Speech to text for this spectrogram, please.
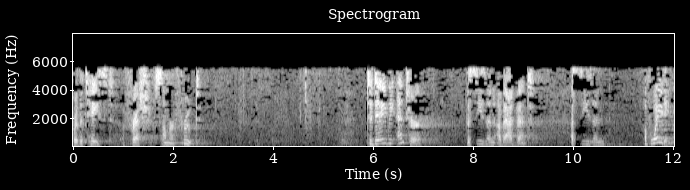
or the taste of fresh summer fruit. Today we enter the season of Advent, a season of waiting.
